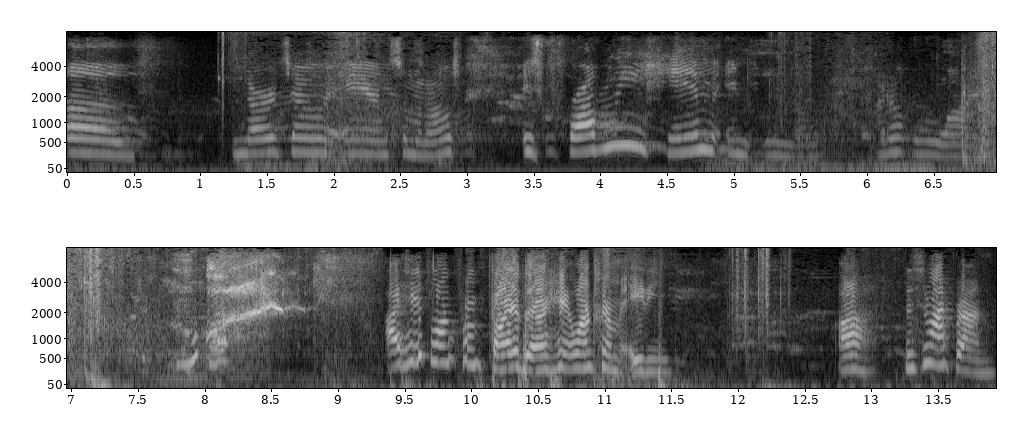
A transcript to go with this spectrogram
of Naruto and someone else is probably him and Ino. I don't know why. I hit one from farther. I hit one from 80. Ah, this is my friend.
